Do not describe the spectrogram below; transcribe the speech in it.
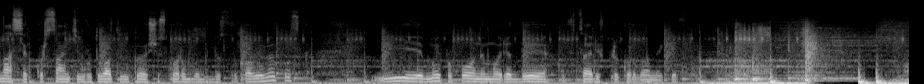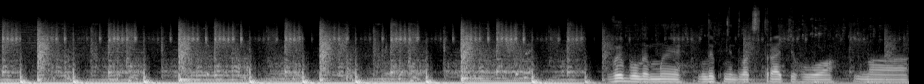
нас, як курсантів, готувати до того, що скоро буде достроковий випуск. І ми поповнимо ряди офіцерів-прикордонників. Вибули ми в липні 23-го на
